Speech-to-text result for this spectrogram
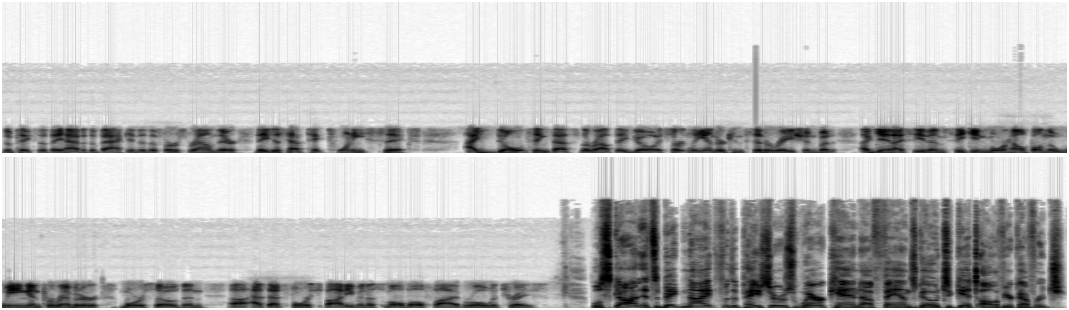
the picks that they have at the back end of the first round. There, they just have pick 26. I don't think that's the route they go. It's certainly under consideration, but again, I see them seeking more help on the wing and perimeter more so than uh, at that four spot, even a small ball five role with Trayce. Well, Scott, it's a big night for the Pacers. Where can uh, fans go to get all of your coverage?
